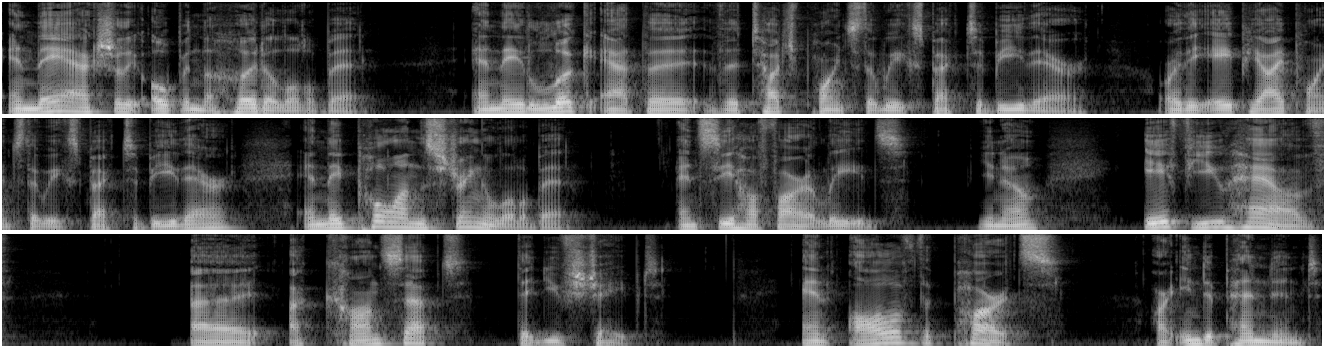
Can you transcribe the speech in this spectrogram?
and they actually open the hood a little bit and they look at the the touch points that we expect to be there or the API points that we expect to be there and they pull on the string a little bit and see how far it leads you know if you have a, a concept that you've shaped and all of the parts are independent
